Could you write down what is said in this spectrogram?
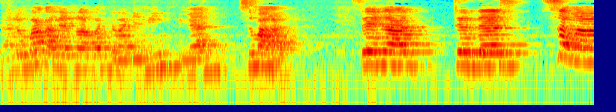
Jangan lupa kalian melakukan gerak ini dengan semangat. Sehat, cerdas, semangat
